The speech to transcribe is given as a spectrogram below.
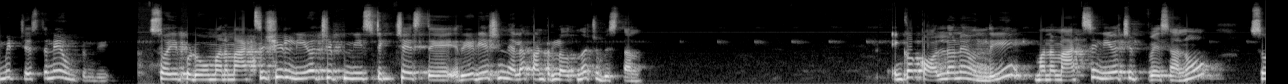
ఎమిట్ చేస్తూనే ఉంటుంది. సో ఇప్పుడు మనం యాక్సిషియల్ నియో చిప్ని స్టిక్ చేస్తే రేడియేషన్ ఎలా కంట్రోల్ అవుతుందో చూపిస్తాను. ఇంకా కాల్లోనే ఉంది. మన మ్యాక్సీ నియో చిప్ వేశాను. సో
